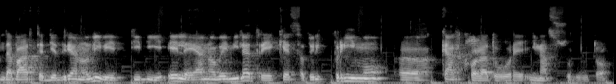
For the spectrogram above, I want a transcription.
da parte di Adriano Olivetti di Elea 9003 che è stato il primo eh, calcolatore in assoluto.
